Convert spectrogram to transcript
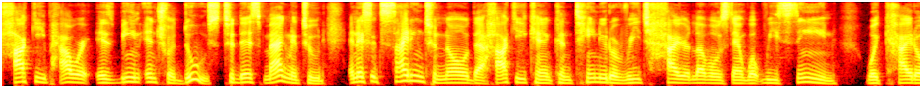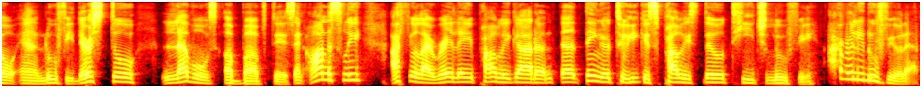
haki power is being introduced to this magnitude. And it's exciting to know that haki can continue to reach higher levels than what we've seen with Kaido and Luffy. There's still levels above this. And honestly, I feel like Rayleigh probably got a, a thing or two he could probably still teach Luffy. I really do feel that.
